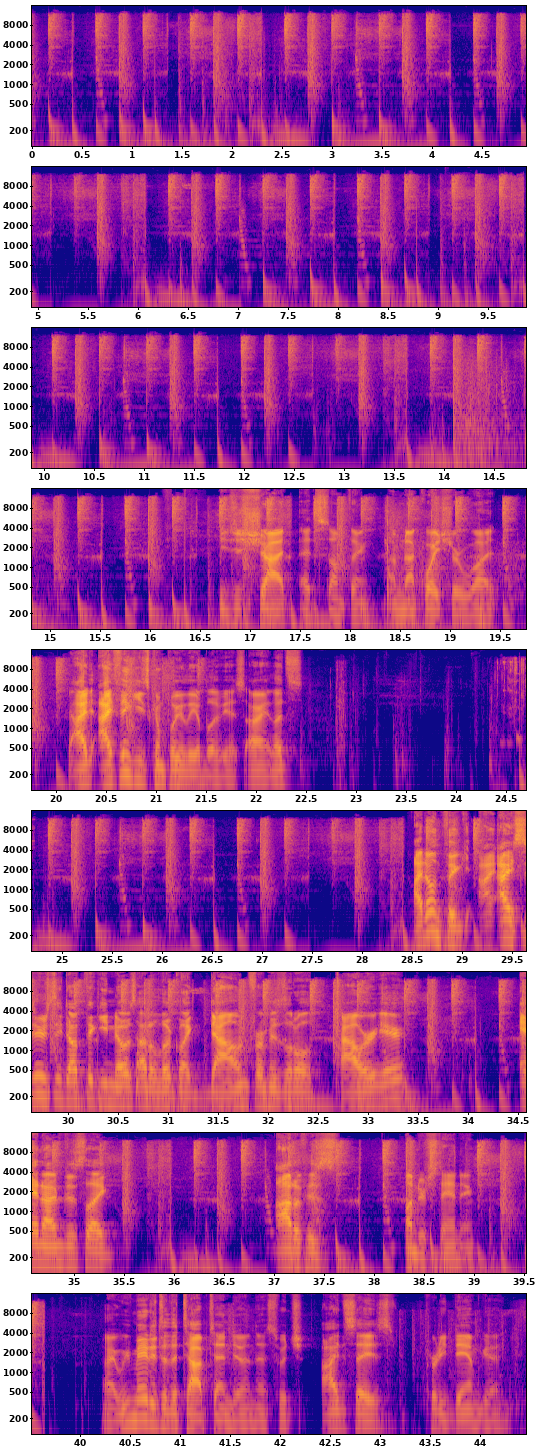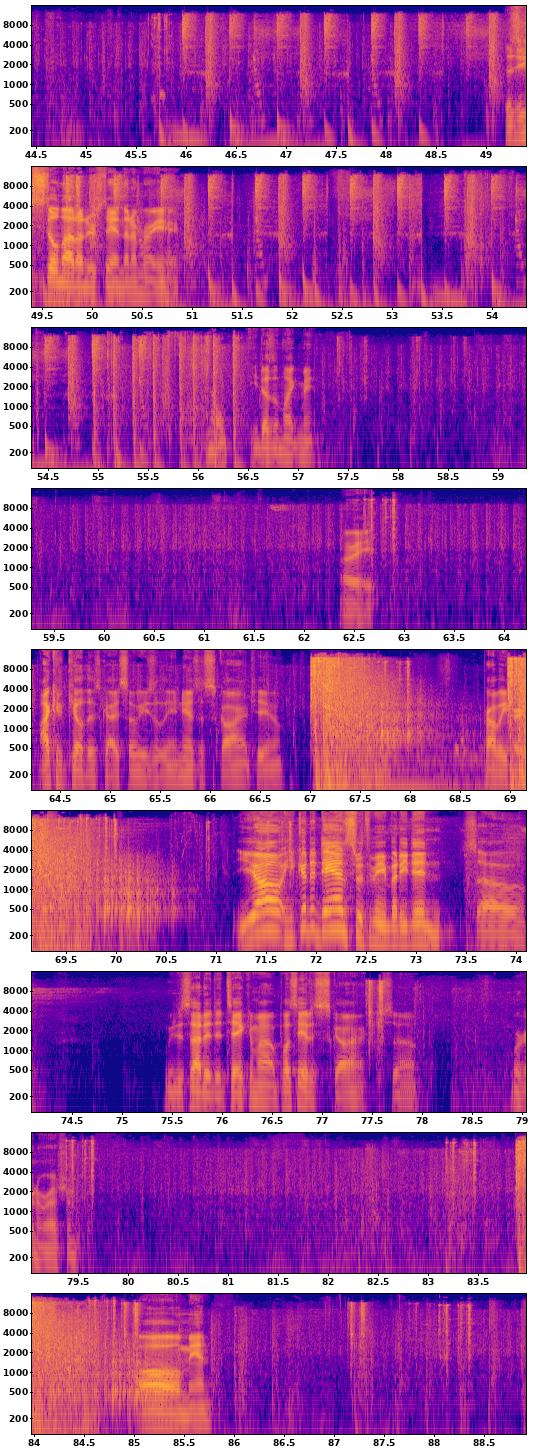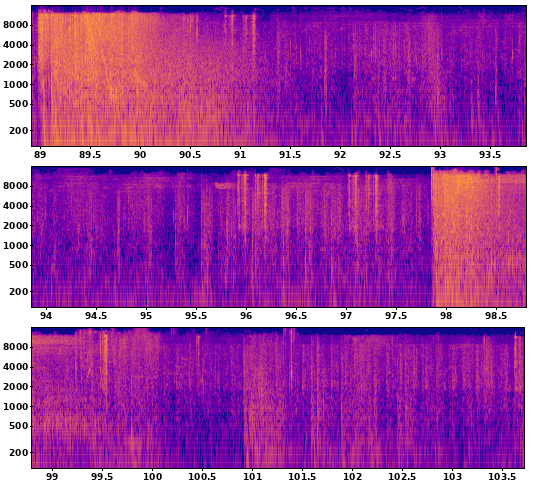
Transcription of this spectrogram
Shot at something. I'm not quite sure what. I, I think he's completely oblivious. All right, let's... I don't think... I, I seriously don't think he knows how to look, like, down from his little tower here. And I'm just, like, out of his understanding. All right, we made it to the top 10 doing this, which I'd say is pretty damn good. Does he still not understand that I'm right here? Nope, he doesn't like me. Alright. I could kill this guy so easily, and he has a scar too. Probably hurt him. Yo, he could have danced with me, but he didn't. So, we decided to take him out. Plus, he had a scar, so... We're gonna rush him. Oh, man.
